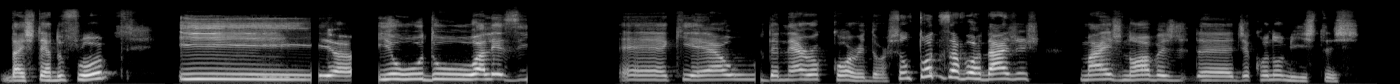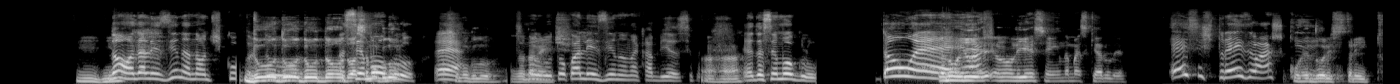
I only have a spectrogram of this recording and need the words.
da Esther do Flor, e, e o do Alesi, é, que é o The Narrow Corridor. São todas abordagens mais novas de, de economistas. Uhum. Não, da Lesina, não, desculpa. Do, do, do, do, do Semoglu. É, Semoglu, exatamente. Tô com a Lesina na cabeça. Uhum. É da Semoglu. Então, é. Eu não, li, eu, acho... eu não li esse ainda, mas quero ler. Esses três eu acho que. Corredor estreito.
